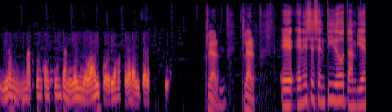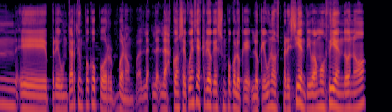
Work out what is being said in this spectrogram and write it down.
hubiera una acción conjunta a nivel global podríamos llegar a evitar esta situación. Claro, claro. Eh, en ese sentido, también eh, preguntarte un poco por, bueno, las consecuencias creo que es un poco lo que, lo que uno presiente y vamos viendo, ¿no?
